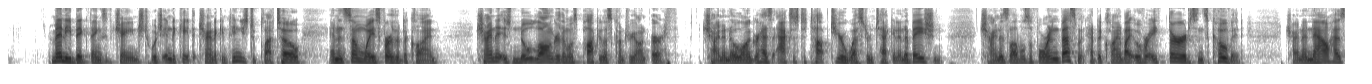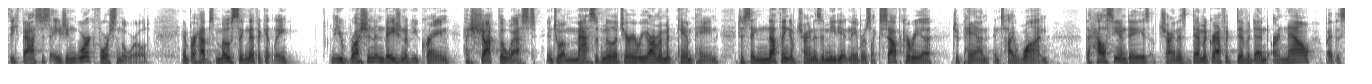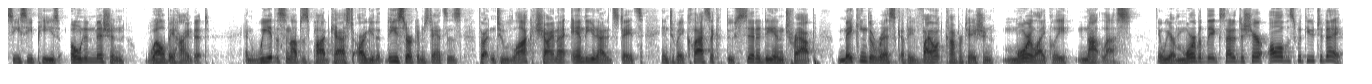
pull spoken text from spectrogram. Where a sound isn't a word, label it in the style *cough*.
many big things have changed, which indicate that China continues to plateau and in some ways further decline. China is no longer the most populous country on earth. China no longer has access to top tier Western tech and innovation. China's levels of foreign investment have declined by over a third since COVID. China now has the fastest aging workforce in the world. And perhaps most significantly, the Russian invasion of Ukraine has shocked the West into a massive military rearmament campaign, to say nothing of China's immediate neighbors like South Korea, Japan, and Taiwan. The halcyon days of China's demographic dividend are now, by the CCP's own admission, well behind it. And we at the Sinopsis Podcast argue that these circumstances threaten to lock China and the United States into a classic Thucydidean trap, making the risk of a violent confrontation more likely, not less. And we are morbidly excited to share all of this with you today.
